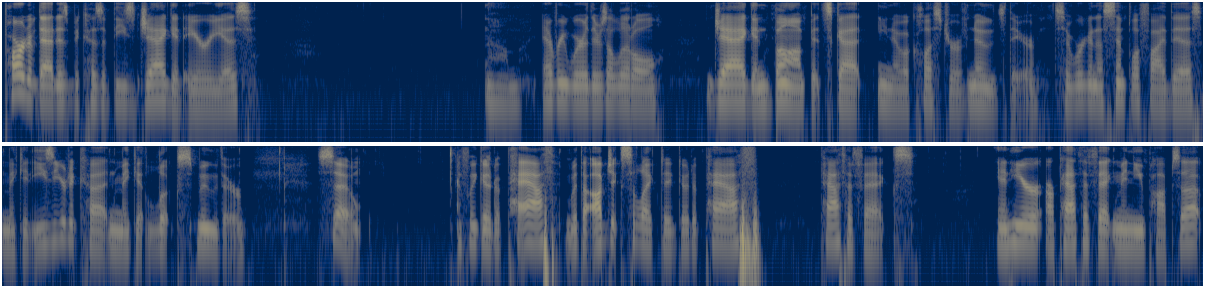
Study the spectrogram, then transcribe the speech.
part of that is because of these jagged areas. Um, everywhere there's a little jag and bump, it's got, you know, a cluster of nodes there. So we're going to simplify this make it easier to cut and make it look smoother. So if we go to path, with the object selected, go to path, path effects, and here our path effect menu pops up.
